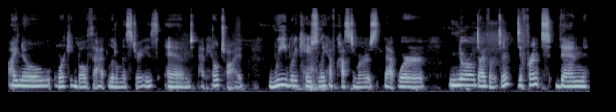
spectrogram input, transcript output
I know working both at Little Mysteries and at Hill Tribe, we would occasionally have customers that were neurodivergent, different than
